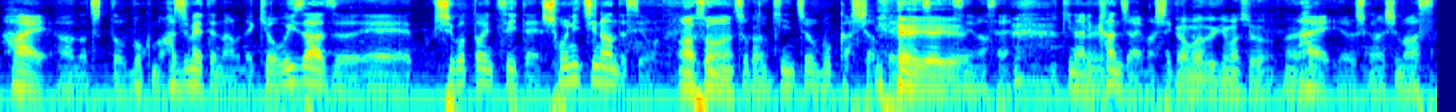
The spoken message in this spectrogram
はい。あのちょっと僕も初めてなので今日ウィザーズ、えー、仕事について初日なんですよ。あそうなんですか？ちょっと緊張僕化しちゃってす。みません。いきなり噛んじゃいましたけど、頑張っていきましょう、はい、はい、よろしくお願いします。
